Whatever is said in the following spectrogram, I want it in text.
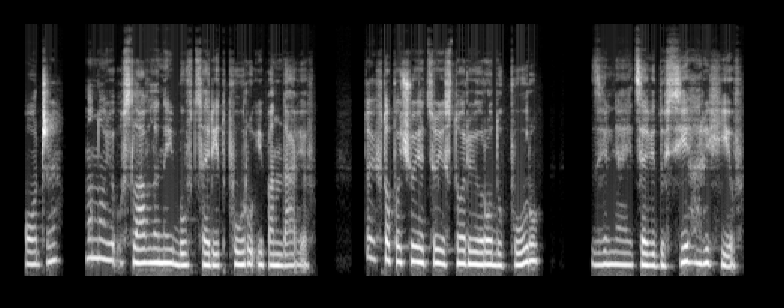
Отже, мною уславлений був це Пуру і пандавів. Той, хто почує цю історію роду Пуру, звільняється від усіх гріхів.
